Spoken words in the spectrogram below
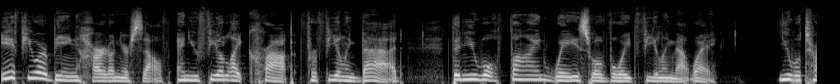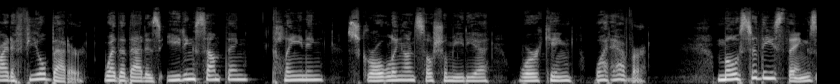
if you are being hard on yourself and you feel like crap for feeling bad, then you will find ways to avoid feeling that way. You will try to feel better, whether that is eating something, cleaning, scrolling on social media, working, whatever. Most of these things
